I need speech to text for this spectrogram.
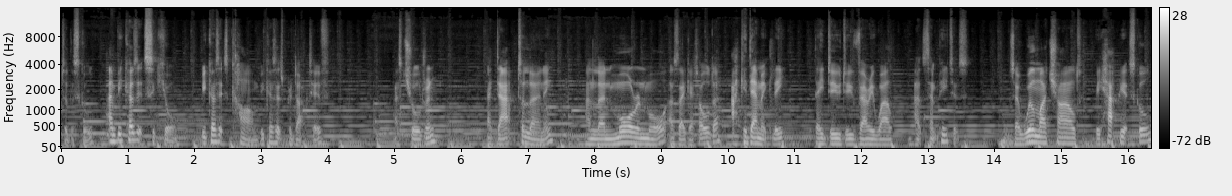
to the school. And because it's secure, because it's calm, because it's productive, as children adapt to learning, and learn more and more as they get older. Academically, they do do very well at St. Peter's. So, will my child be happy at school?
